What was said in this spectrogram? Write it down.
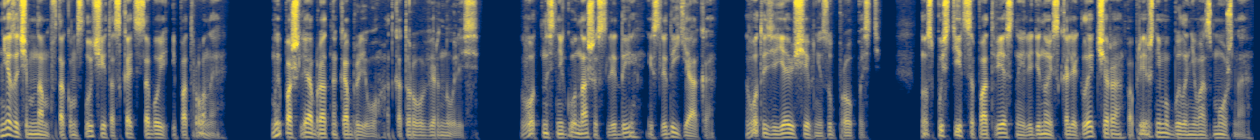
Незачем нам в таком случае таскать с собой и патроны». Мы пошли обратно к обрыву, от которого вернулись. Вот на снегу наши следы и следы яка. Вот и зияющая внизу пропасть. Но спуститься по отвесной ледяной скале Глетчера по-прежнему было невозможно.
